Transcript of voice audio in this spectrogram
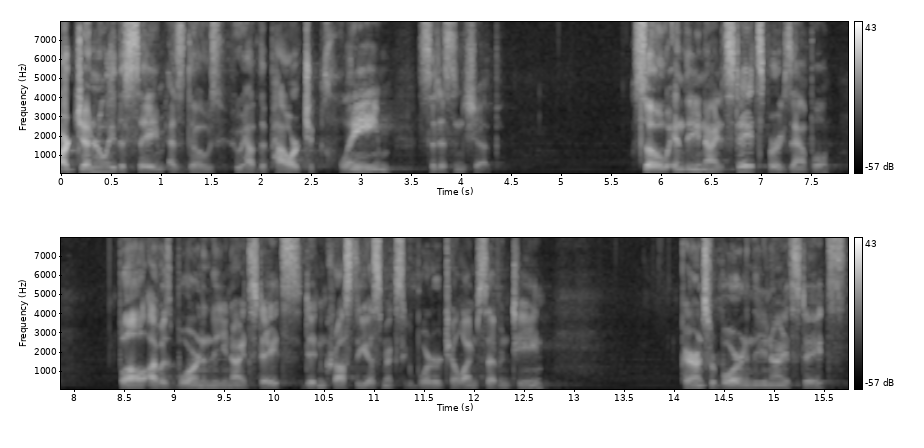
are generally the same as those who have the power to claim citizenship. So, in the United States, for example, well, I was born in the United States, didn't cross the US Mexico border till I'm 17. Parents were born in the United States.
